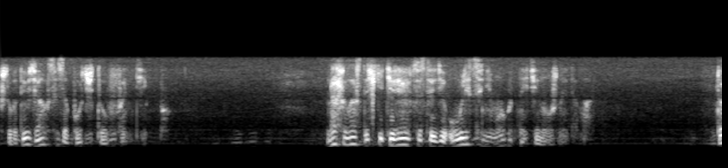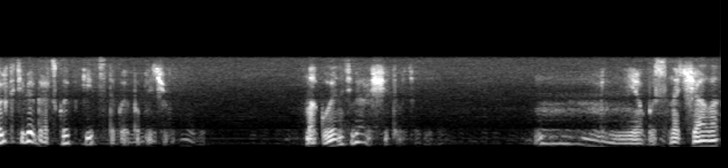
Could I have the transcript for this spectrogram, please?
чтобы ты взялся за почту в Фантиппо. Наши ласточки теряются среди улиц и не могут найти нужные дома. Только тебе, городской птиц, такое по плечу. Могу я на тебя рассчитывать?» «Мне бы сначала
